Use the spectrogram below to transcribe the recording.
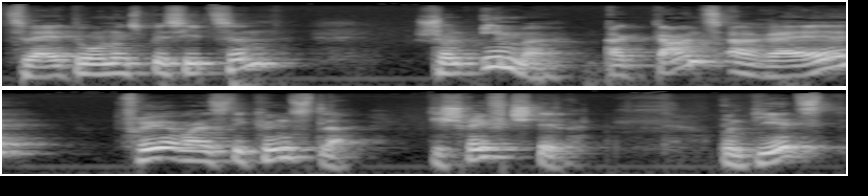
Zweitwohnungsbesitzern schon immer eine ganz eine Reihe Früher waren es die Künstler, die Schriftsteller. Und jetzt,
